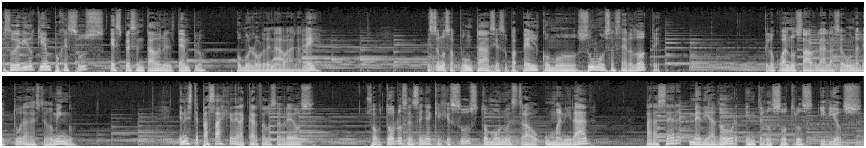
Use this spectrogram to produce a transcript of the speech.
A su debido tiempo Jesús es presentado en el templo como lo ordenaba la ley. Esto nos apunta hacia su papel como sumo sacerdote, de lo cual nos habla la segunda lectura de este domingo. En este pasaje de la carta a los Hebreos, su autor nos enseña que Jesús tomó nuestra humanidad para ser mediador entre nosotros y Dios,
